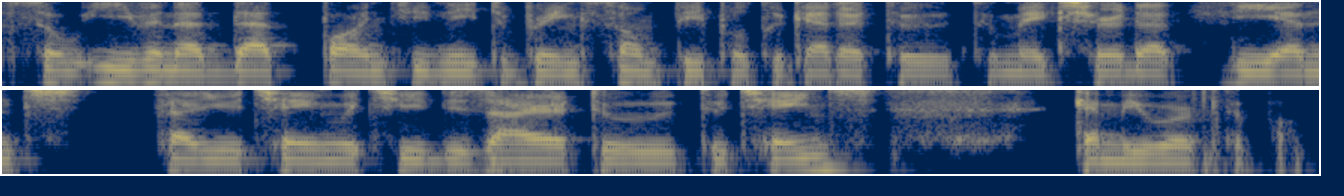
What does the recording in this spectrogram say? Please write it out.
so even at that point, you need to bring some people together to to make sure that the end value chain which you desire to to change can be worked upon.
